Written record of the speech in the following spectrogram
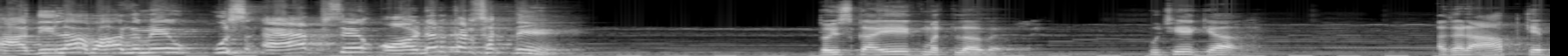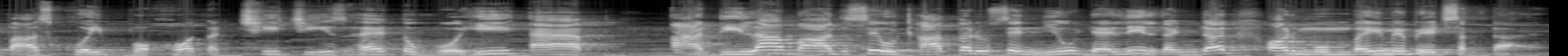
आदिलाबाद में उस ऐप से ऑर्डर कर सकते हैं तो इसका एक मतलब है। पूछिए क्या? अगर आपके पास कोई बहुत अच्छी चीज़ है तो वही ऐप आदिलाबाद से उठाकर उसे न्यू दिल्ली लंदन और मुंबई में बेच सकता है।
